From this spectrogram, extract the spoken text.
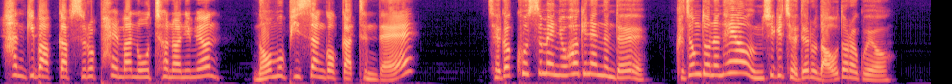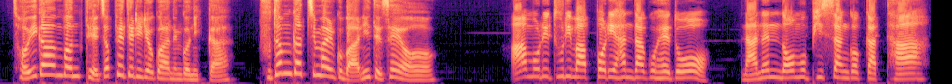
한 끼 밥값으로 8만 5천 원이면 너무 비싼 것 같은데? 제가 코스 메뉴 확인했는데 그 정도는 해야 음식이 제대로 나오더라고요. 저희가 한번 대접해드리려고 하는 거니까 부담 갖지 말고 많이 드세요. 아무리 둘이 맞벌이 한다고 해도 나는 너무 비싼 것 같아.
